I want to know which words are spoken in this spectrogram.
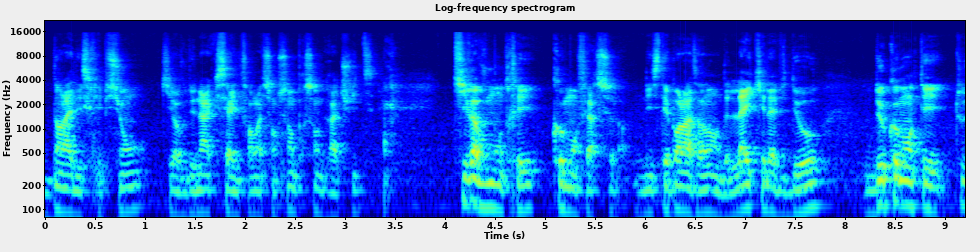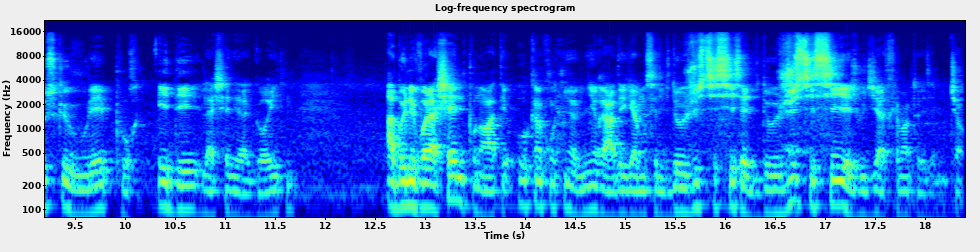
dans la description qui va vous donner accès à une formation 100% gratuite qui va vous montrer comment faire cela. N'hésitez pas en attendant de liker la vidéo, de commenter tout ce que vous voulez pour aider la chaîne et l'algorithme. Abonnez-vous à la chaîne pour ne rater aucun contenu à venir. Regardez également cette vidéo juste ici, cette vidéo juste ici et je vous dis à très bientôt les amis. Ciao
